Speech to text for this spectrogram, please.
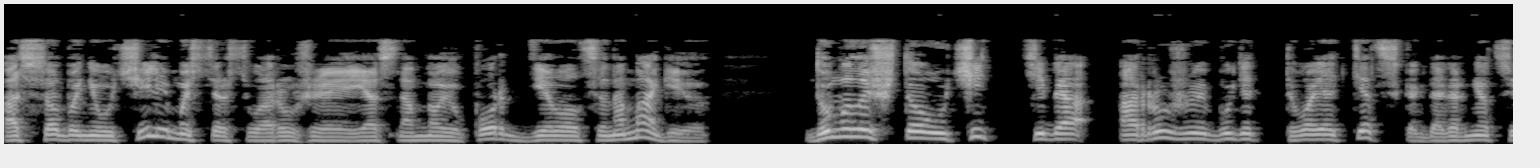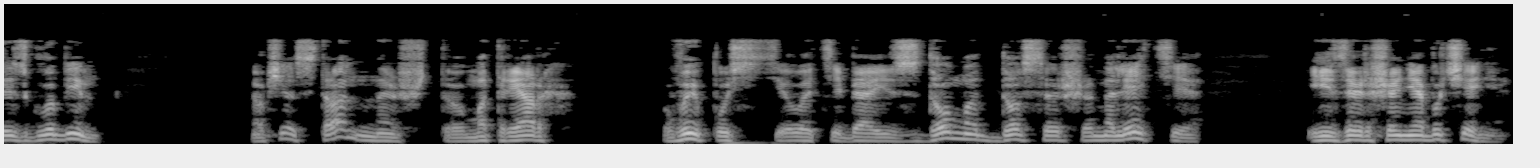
особо не учили мастерству оружия, и основной упор делался на магию. Думалось, что учить тебя оружию будет твой отец, когда вернется из глубин. Вообще странно, что матриарх выпустила тебя из дома до совершеннолетия и завершения обучения.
